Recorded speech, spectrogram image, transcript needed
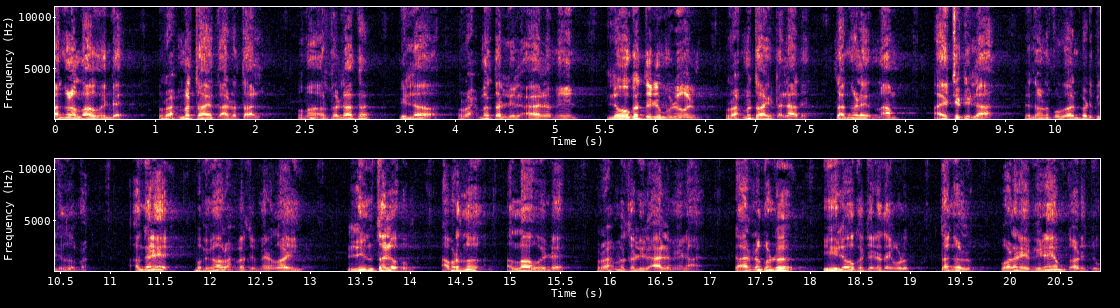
തങ്ങൾ അള്ളാഹുവിന്റെ റഹ്മത്തായ കാരണത്താൽ ഇല്ല റഹ്മത്തല്ലിൽ ആലമീൻ. ലോകത്തിന് മുഴുവനും റഹ്മത്തായിട്ടല്ലാതെ തങ്ങളെ നാം അയച്ചിട്ടില്ല എന്നാണ് ഖുർആൻ പഠിപ്പിക്കുന്നത്. നമ്മൾ അങ്ങനെ ഫബിമാ റഹ്മത്ത് മിനല്ലാഹി ലിന്തലവും അവിടുന്ന് അള്ളാഹുവിന്റെ റഹ്മത്തലിൽ ആലമീനായ കാരണം കൊണ്ട് ഈ ലോക ജനതയോട് തങ്ങൾ വളരെ വിനയം കാണിച്ചു.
